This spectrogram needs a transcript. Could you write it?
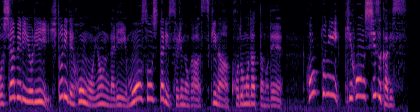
おしゃべりより一人で本を読んだり妄想したりするのが好きな子供だったので本当に基本静かです。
